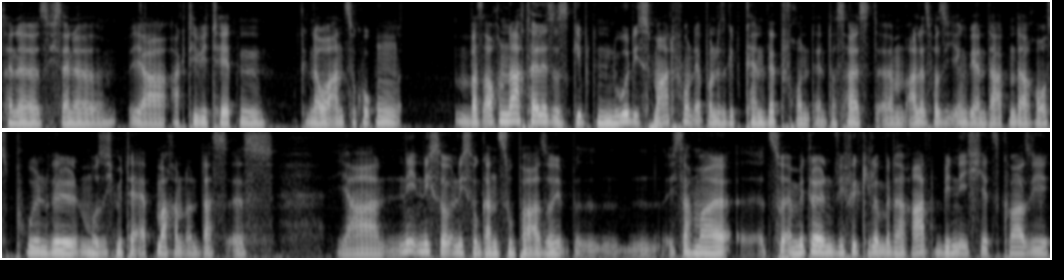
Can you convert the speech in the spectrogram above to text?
seine, sich seine ja, Aktivitäten genauer anzugucken. Was auch ein Nachteil ist, es gibt nur die Smartphone-App und es gibt kein Web-Frontend. Das heißt, ähm, alles, was ich irgendwie an Daten da rauspulen will, muss ich mit der App machen und das ist ja nee, nicht, so, nicht so ganz super. Also ich sag mal, äh, zu ermitteln, wie viel Kilometer Rad bin ich jetzt quasi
